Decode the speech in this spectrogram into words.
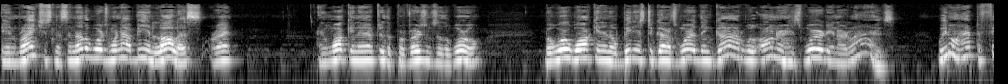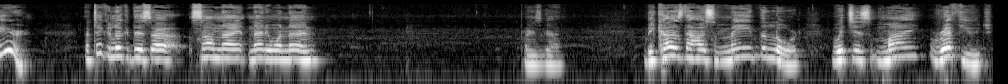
in righteousness. In other words, we're not being lawless, right? And walking after the perversions of the world, but we're walking in obedience to God's word, then God will honor his word in our lives. We don't have to fear. Now take a look at this uh, Psalm 9, 91 9. Praise God. Because thou hast made the Lord, which is my refuge,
